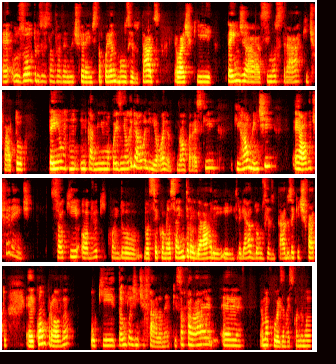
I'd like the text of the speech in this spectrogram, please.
é, os outros estão fazendo diferente, estão colhendo bons resultados, eu acho que tende a se mostrar que, de fato, tem um, um caminho, uma coisinha legal ali. Olha, não, parece que, que realmente é algo diferente. Só que, óbvio que quando você começa a entregar e, e entregar bons resultados, é que de fato é, comprova o que tanto a gente fala, né? Porque só falar é, é, é uma coisa, mas quando nós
